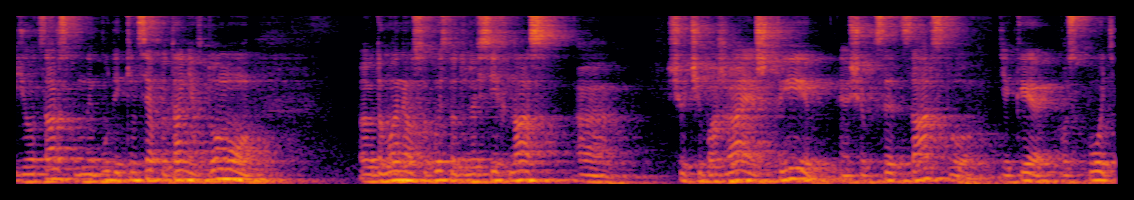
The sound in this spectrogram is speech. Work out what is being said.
І Його царство не буде кінця. Питання в тому, е, до мене особисто, для всіх нас, е, що чи бажаєш ти, е, щоб це царство, яке Господь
